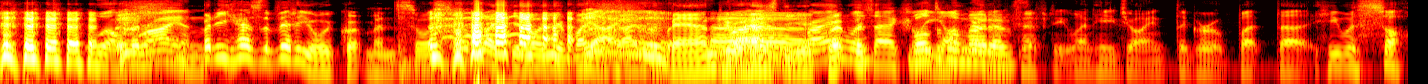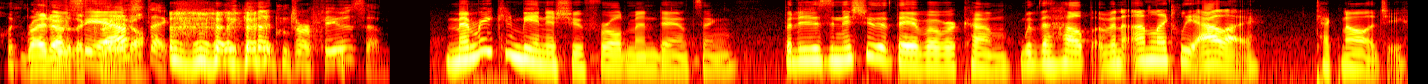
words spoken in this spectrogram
well, but, Brian. But he has the video equipment, so it's sort of like, you know, you invite yeah, guy in the band uh, who has the Brian equipment. Brian was actually Multiple younger motives. than 50 when he joined the group, but uh, he was so right enthusiastic. Out of the cradle. we couldn't refuse him. Memory can be an issue for old men dancing, but it is an issue that they have overcome with the help of an unlikely ally technology.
